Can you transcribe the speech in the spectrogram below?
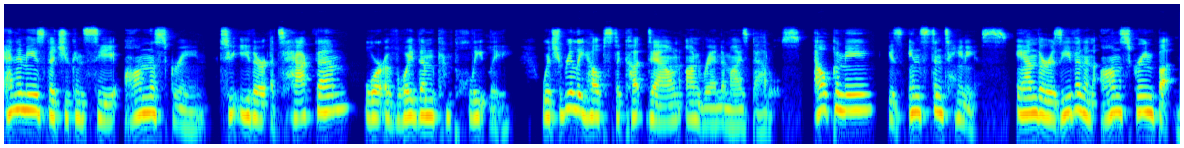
Enemies that you can see on the screen to either attack them or avoid them completely which really helps to cut down on randomized battles. Alchemy is instantaneous, and there is even an on screen button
